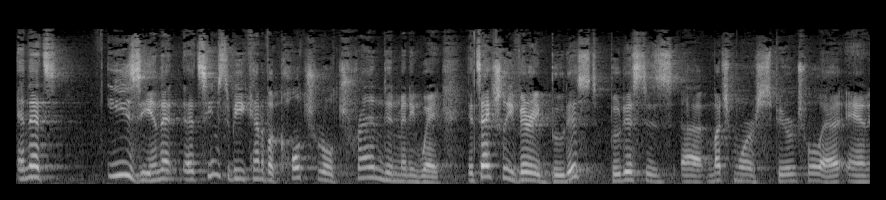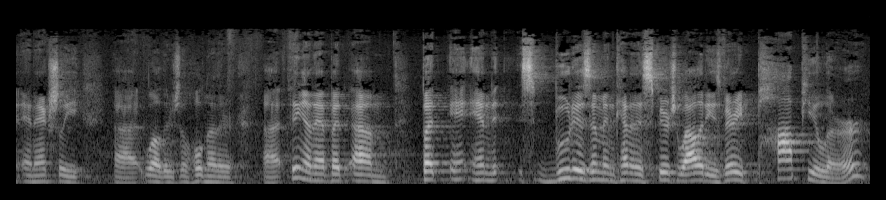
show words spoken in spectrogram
And that's easy, and that, that seems to be kind of a cultural trend in many ways. It's actually very Buddhist. Buddhist is uh, much more spiritual, uh, and, and actually, uh, well, there's a whole other uh, thing on that, but, um, but and Buddhism and kind of the spirituality is very popular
